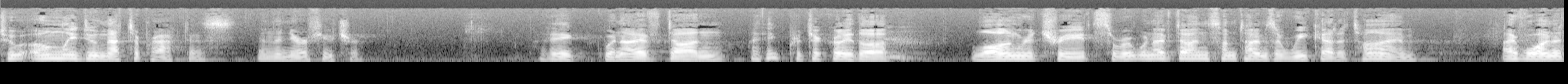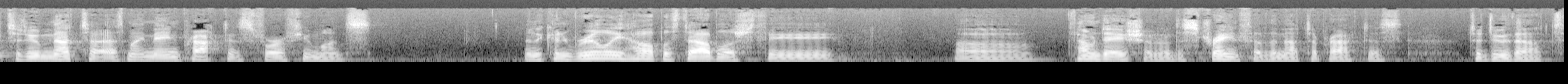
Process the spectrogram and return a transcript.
to only do metta practice in the near future. I think when I've done, I think particularly the long retreats, or when I've done sometimes a week at a time, I've wanted to do metta as my main practice for a few months. And it can really help establish the uh, foundation or the strength of the metta practice to do that.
